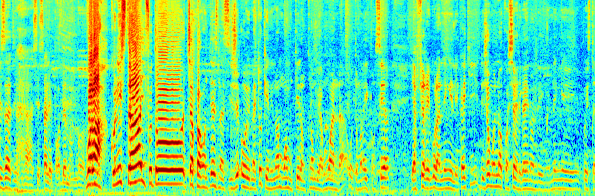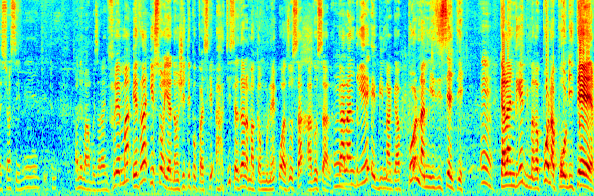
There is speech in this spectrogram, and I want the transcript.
ah, c'est ça le problème yango voilà konista il faut totya parenthèse na sujet oyo mai tokende na mwa moke na nkambo ya mwanda oyo tomonaki concert ya ferre egola ndenge elekaki déjà omoni na concert elekaki no ndenge ndenge prestation scénique et tout ane makambo ezalaki vraiment eza histoire ya danger te mpo parce que artiste aza na makambo na ye oyo azosala mm. calendrier ebimaka mpo na musicien te mm. calendrier ebimaka mpo na producteur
